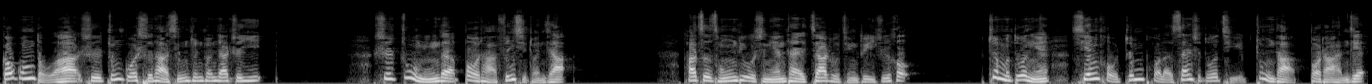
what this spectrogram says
高光斗啊，是中国十大刑侦专家之一，是著名的爆炸分析专家。他自从六十年代加入警队之后，这么多年先后侦破了三十多起重大爆炸案件。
